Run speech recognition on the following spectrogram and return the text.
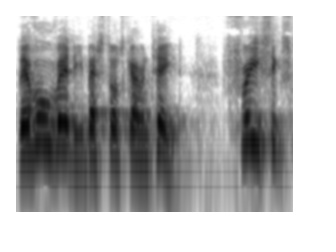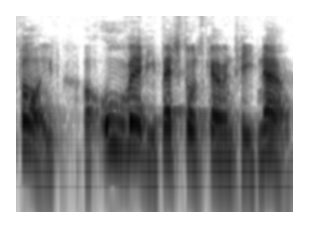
they're already best odds guaranteed. 365 are already best odds guaranteed now.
